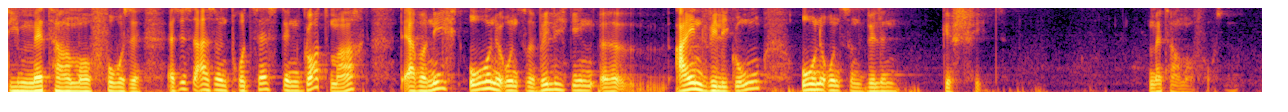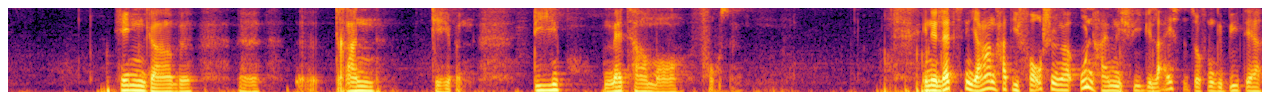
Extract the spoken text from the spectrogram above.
die Metamorphose. Es ist also ein Prozess, den Gott macht, der aber nicht ohne unsere Willigen, äh, Einwilligung, ohne unseren Willen geschieht. Metamorphose. Hingabe, äh, äh, dran geben. Die Metamorphose. In den letzten Jahren hat die Forschung unheimlich viel geleistet, so vom Gebiet der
